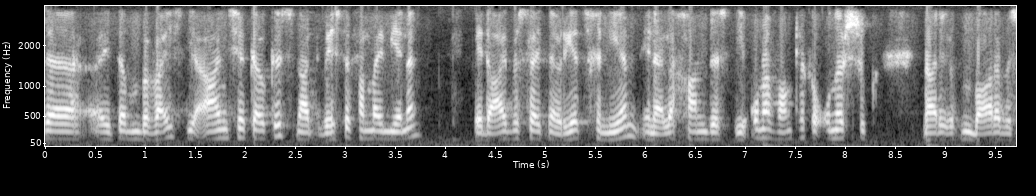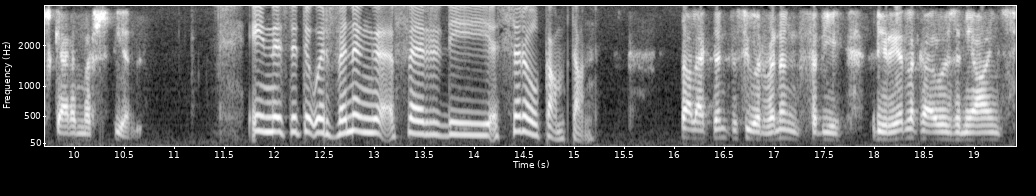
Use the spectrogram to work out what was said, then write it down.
uh, het hom bewys die ANC caucus na die beste van my mening het daai besluit nou reeds geneem en hulle gaan dus die onafhanklike ondersoek na die openbare beskermer steun. En is dit 'n oorwinning vir die Cyril kamp dan? Wel ek dink dit is 'n oorwinning vir die vir die redelike ouens in die ANC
